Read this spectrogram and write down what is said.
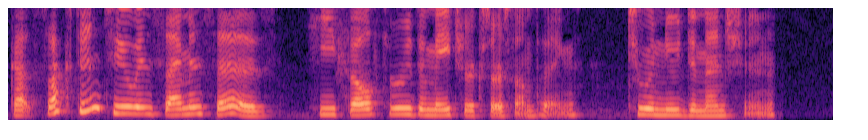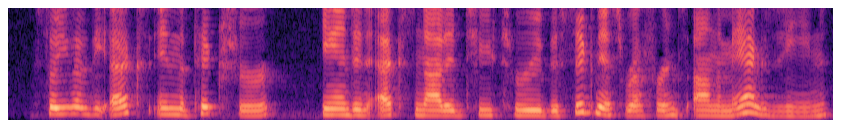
got sucked into in Simon Says. He fell through the matrix or something to a new dimension. So you have the X in the picture and an X nodded to through the Cygnus reference on the magazine,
